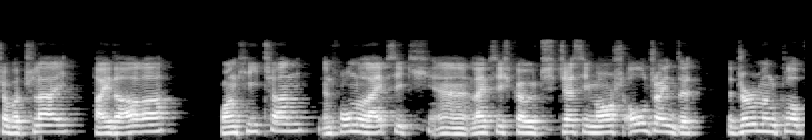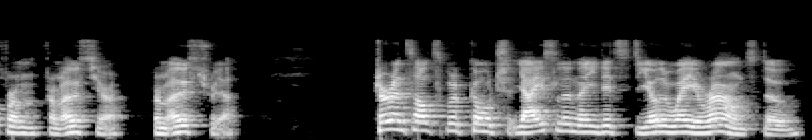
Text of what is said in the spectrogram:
Szoboszlai, Haidara, Hwang Hee-chan, and former Leipzig uh, Leipzig coach Jesse Marsch all joined the, the German club from, from Austria. From Austria. Current Salzburg coach Jaissle made it the other way around, though.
